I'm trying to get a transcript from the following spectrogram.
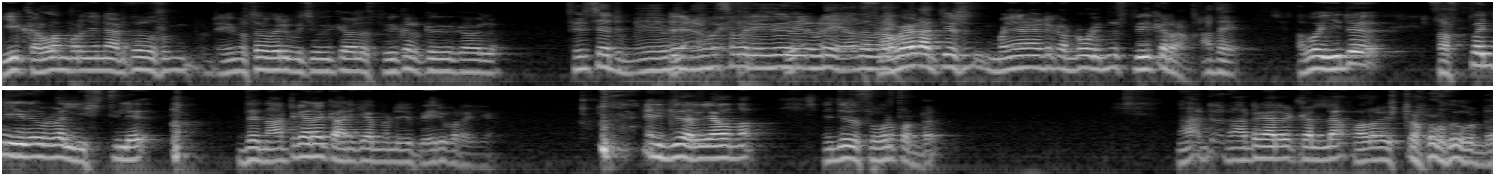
ഈ കള്ളം പറഞ്ഞതിന് അടുത്ത ദിവസം നിയമസഭ വരുമ്പോൾ ചോദിക്കാമല്ലോ സ്പീക്കർക്ക് ചോദിക്കാമല്ലോ. തീർച്ചയായിട്ടും. നിയമസഭ രേഖകൾ എവിടെ? അതെവിടെ? സഭയുടെ അത്യാവശ്യം മെയിനായിട്ട് കൺട്രോൾ ചെയ്യുന്ന സ്പീക്കറാണ് അതെ. അപ്പോൾ ഇത് സസ്പെൻഡ് ചെയ്തവരുടെ ലിസ്റ്റിൽ ഇത് നാട്ടുകാരെ കാണിക്കാൻ വേണ്ടി ഒരു പേര് പറയുക. എനിക്കിത് അറിയാവുന്ന എന്റെ ഒരു സുഹൃത്തുണ്ട്. നാട്ട് നാട്ടുകാർക്കെല്ലാം വളരെ ഇഷ്ടമുള്ളതുകൊണ്ട്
